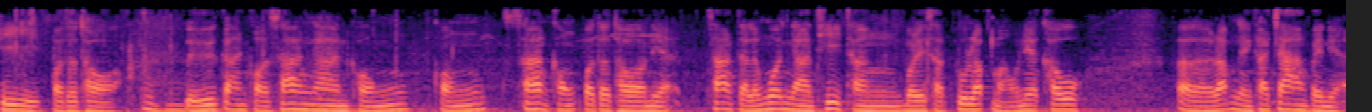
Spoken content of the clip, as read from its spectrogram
ที่ปตทอือฮึหรือการก่อสร้างงานของของสร้างของปตทเนี่ยสร้างแต่ละงวดงานที่ทางบริษัทผู้รับเหมาเนี่ยเขาเอ่อรับเงินค่าจ้างไปเนี่ย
